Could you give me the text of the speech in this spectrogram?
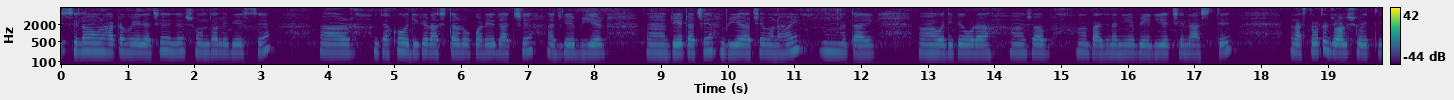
এসেছিলাম, আমার হাঁটা হয়ে গেছে, এই যে সন্ধ্যা লেগে এসছে। আর দেখো, ওইদিকে রাস্তার ওপারে যাচ্ছে। আজকে বিয়ের ডেট আছে, বিয়ে আছে মনে হয়। তাই আহ, ওইদিকে ওরা সব বাজনা নিয়ে বেরিয়েছে নাচতে। নাচতে বলতে জল সইতে।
